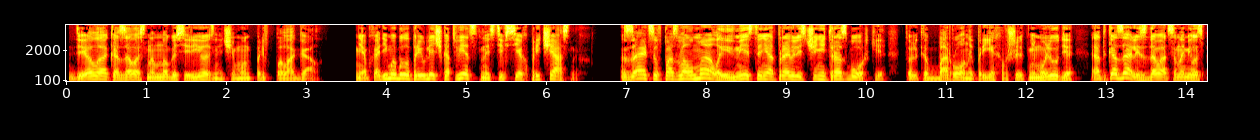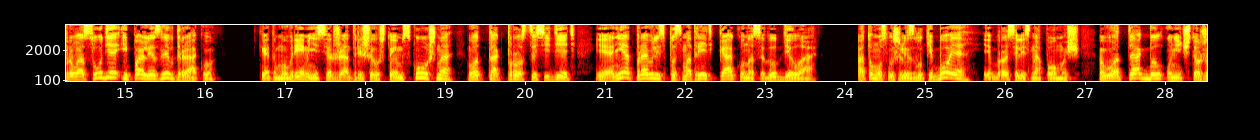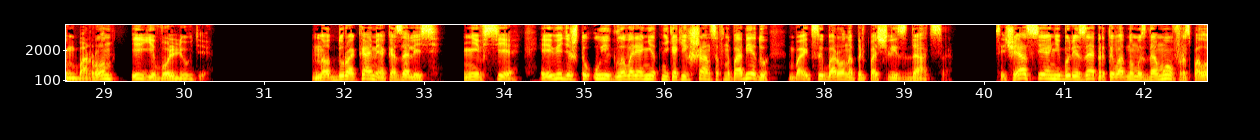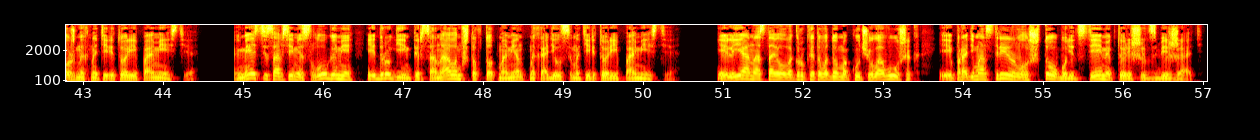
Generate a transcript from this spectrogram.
Дело оказалось намного серьезнее, чем он предполагал. Необходимо было привлечь к ответственности всех причастных. Зайцев позвал мало, и вместе они отправились чинить разборки. Только бароны, приехавшие к нему люди, отказались сдаваться на милость правосудия и полезли в драку. К этому времени сержант решил, что им скучно, вот так просто сидеть, и они отправились посмотреть, как у нас идут дела. Потом услышали звуки боя и бросились на помощь. Вот так был уничтожен барон и его люди. Но дураками оказались не все, и видя, что у их главаря нет никаких шансов на победу, бойцы барона предпочли сдаться. Сейчас все они были заперты в одном из домов, расположенных на территории поместья. Вместе со всеми слугами и другим персоналом, что в тот момент находился на территории поместья. Илья наставил вокруг этого дома кучу ловушек и продемонстрировал, что будет с теми, кто решит сбежать.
